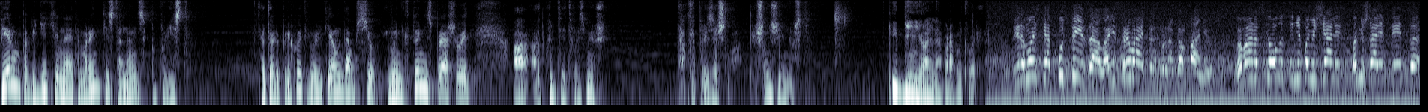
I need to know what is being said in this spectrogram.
первым победителем на этом рынке становится популист, который приходит и говорит, я вам дам все. Его никто не спрашивает, а откуда ты это возьмешь? Так и произошло. Пришел Жириновский. И гениально обработал рынок. Передомойские пустые залы, они скрывают предвыборную кампанию. В Ивановской области мне помешали, помешали встретиться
